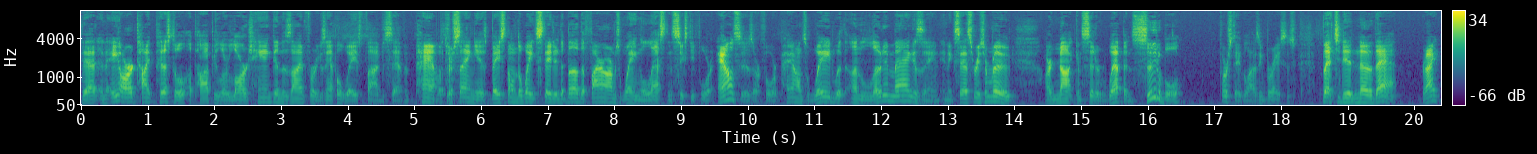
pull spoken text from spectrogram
that an AR type pistol, a popular large handgun design, for example, weighs 5 to 7 pounds. What they're saying is, based on the weight stated above, the firearms weighing less than 64 ounces or 4 pounds, weighed with unloaded magazine and accessories removed, are not considered weapons suitable for stabilizing braces. Bet you didn't know that, right?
